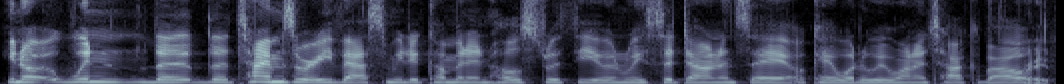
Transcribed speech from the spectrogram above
you know, when the the times where you've asked me to come in and host with you, and we sit down and say, okay, what do we want to talk about? Right.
